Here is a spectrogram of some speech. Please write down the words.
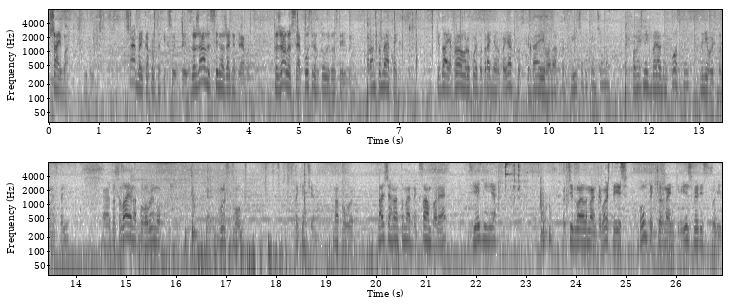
шайба. Шайба, яка просто фіксує. Тобто зажали, сильно жати не треба. Дожали все, постріл готовий до стрільби. Гранатометник скидає правою рукою до передню рукоятку, скидає його на предпліччя таким чином. Помічник бере один постріл, з лівої сторони стоїть, е, досилає наполовину в ствол. Таким чином. Наполовину. Далі гранатометник сам бере, з'єднує оці два елементи. Бачите, є болтик чорненький і є виріз стволів.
